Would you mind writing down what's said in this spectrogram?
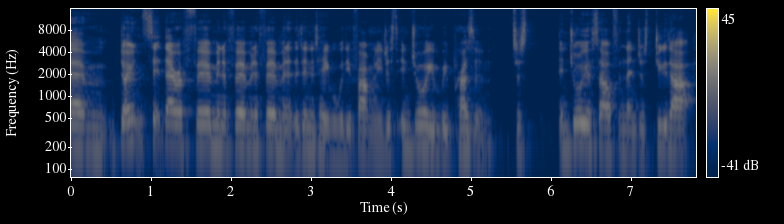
Um, don't sit there affirming, affirming, affirming at the dinner table with your family. Just enjoy and be present. Just enjoy yourself and then just do that,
